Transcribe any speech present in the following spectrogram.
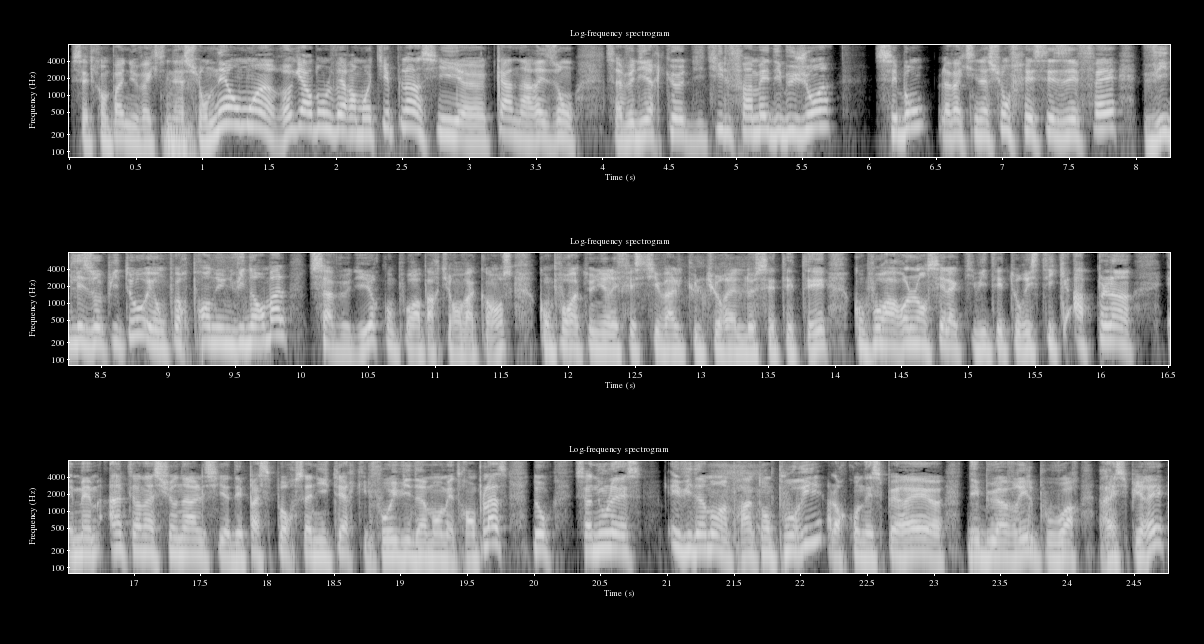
cette campagne de vaccination. Néanmoins, regardons le verre à moitié plein. Si euh, Kahn a raison, ça veut dire que, dit-il, fin mai, début juin c'est bon, la vaccination fait ses effets, vide les hôpitaux et on peut reprendre une vie normale. Ça veut dire qu'on pourra partir en vacances, qu'on pourra tenir les festivals culturels de cet été, qu'on pourra relancer l'activité touristique à plein et même internationale s'il y a des passeports sanitaires qu'il faut évidemment mettre en place. Donc ça nous laisse évidemment un printemps pourri, alors qu'on espérait euh, début avril pouvoir respirer,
